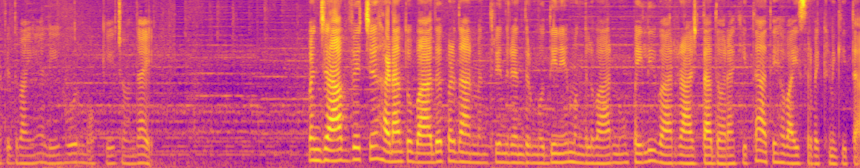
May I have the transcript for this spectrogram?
ਅਤੇ ਦਵਾਈਆਂ ਲਈ ਹੋਰ ਮੌਕੇ ਚਾਹੁੰਦਾ ਹੈ ਪੰਜਾਬ ਵਿੱਚ ਹੜ੍ਹਾਂ ਤੋਂ ਬਾਅਦ ਪ੍ਰਧਾਨ ਮੰਤਰੀ ਨਰਿੰਦਰ ਮੋਦੀ ਨੇ ਮੰਗਲਵਾਰ ਨੂੰ ਪਹਿਲੀ ਵਾਰ ਰਾਜ ਦਾ ਦੌਰਾ ਕੀਤਾ ਅਤੇ ਹਵਾਈ ਸਰਵੇਖਣ ਕੀਤਾ।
